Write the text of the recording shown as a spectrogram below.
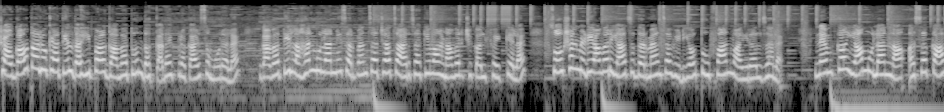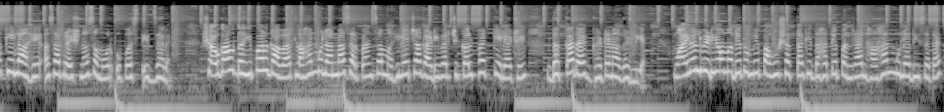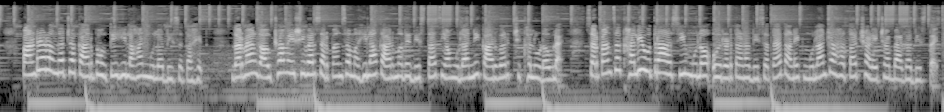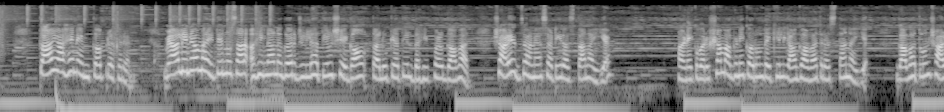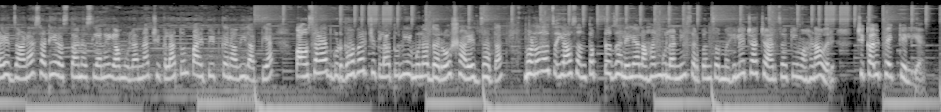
शेवगाव तालुक्यातील दहिपाळ गावातून धक्कादायक प्रकार समोर आलाय. गावातील लहान मुलांनी सरपंचाच्या चारचाकी वाहनावर चिखलफेक केलाय. सोशल मीडियावर याच दरम्यानचा व्हिडिओ तुफान व्हायरल झालाय. नेमकं या मुलांना असं का केलं आहे असा प्रश्न समोर उपस्थित झालाय. शेवगाव दहिपळ गावात लहान मुलांना सरपंच महिलेच्या गाडीवर चिखलफेक केल्याची धक्कादायक घटना घडली आहे. व्हायरल व्हिडिओमध्ये तुम्ही पाहू शकता की दहा ते पंधरा लहान मुलं दिसत आहेत. पांढऱ्या रंगाच्या कारभोवती ही लहान मुलं दिसत आहेत. दरम्यान गावच्या वेशीवर सरपंच महिला कारमध्ये दिसताच या मुलांनी कारवर चिखल उडवलाय. सरपंच खाली उतरा अशी मुलं ओरडताना दिसत आहेत. अनेक मुलांच्या हातात शाळेच्या बॅगा दिसत आहेत काय आहे नेमकं प्रकरण? मिळालेल्या माहितीनुसार अहिल्यानगर जिल्ह्यातील शेगाव तालुक्यातील दहिफळ गावात शाळेत जाण्यासाठी रस्ता नाहीये. अनेक वर्ष मागणी करून देखील या गावात रस्ता नाहीये. गावातून शाळेत जाण्यासाठी रस्ता नसल्यानं या मुलांना चिखलातून पायपीट करावी लागते पावसाळ्यात गुडघाभर चिखलातून ही मुलं दररोज शाळेत जातात. म्हणूनच या संतप्त झालेल्या लहान मुलांनी सरपंच महिलेच्या चारचाकी वाहनावर चिखलफेक केली आहे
